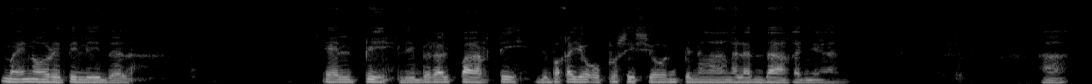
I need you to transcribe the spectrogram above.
Minority leader. LP, Liberal Party. Di ba kayo oposisyon, pinangangalandakan yan? Ha?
